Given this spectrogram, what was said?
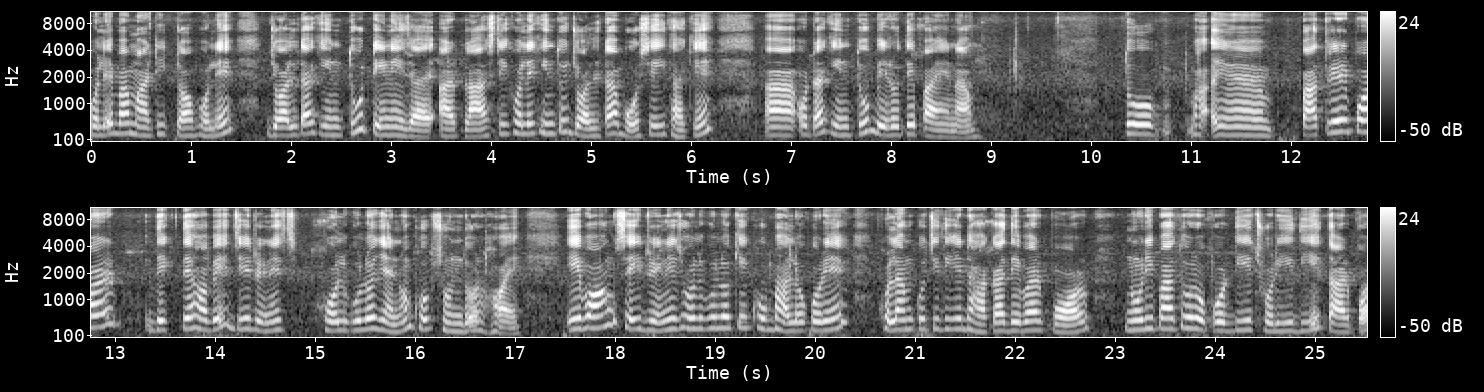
হলে বা মাটির টব হলে জলটা কিন্তু টেনে যায় আর প্লাস্টিক হলে কিন্তু জলটা বসেই থাকে ওটা কিন্তু বেরোতে পায় না। তো পাত্রের পর দেখতে হবে যে ড্রেনেজ হোলগুলো যেন খুব সুন্দর হয় এবং সেই ড্রেনেজ হোলগুলোকে খুব ভালো করে খোলামকুচি দিয়ে ঢাকা দেবার পর নুড়ি পাথর ওপর দিয়ে ছড়িয়ে দিয়ে তারপর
